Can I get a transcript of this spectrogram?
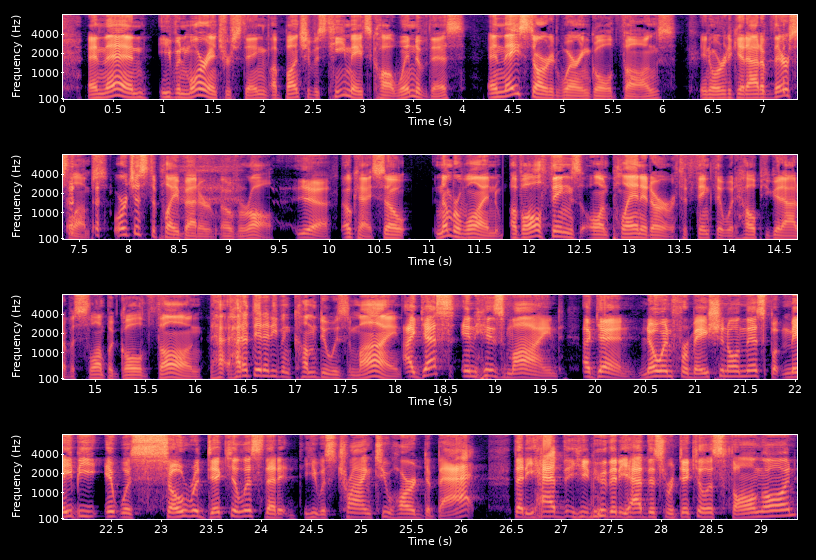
and then, even more interesting, a bunch of his teammates caught wind of this and they started wearing gold thongs in order to get out of their slumps or just to play better overall. yeah. Okay, so number one, of all things on planet Earth to think that would help you get out of a slump, a gold thong, how, how did that even come to his mind? I guess in his mind, again, no information on this, but maybe it was so ridiculous that it, he was trying too hard to bat that he had he knew that he had this ridiculous thong on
